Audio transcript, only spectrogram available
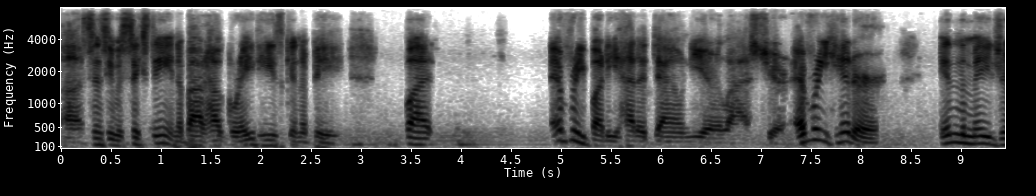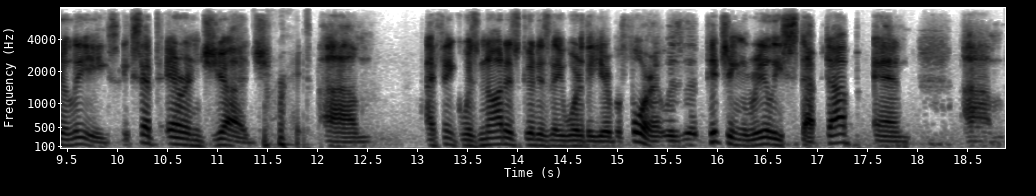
uh, since he was 16 about how great he's going to be. But everybody had a down year last year. Every hitter in the major leagues, except Aaron Judge, right. um, I think was not as good as they were the year before. It was the pitching really stepped up, and um,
